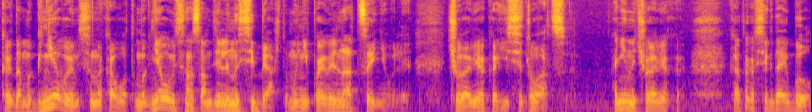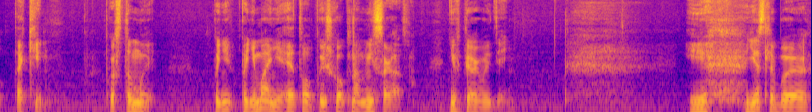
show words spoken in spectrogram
Когда мы гневаемся на кого-то, мы гневаемся на самом деле на себя, что мы неправильно оценивали человека и ситуацию, а не на человека, который всегда и был таким. Просто мы, понимание этого пришло к нам не сразу, не в первый день. И если бы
